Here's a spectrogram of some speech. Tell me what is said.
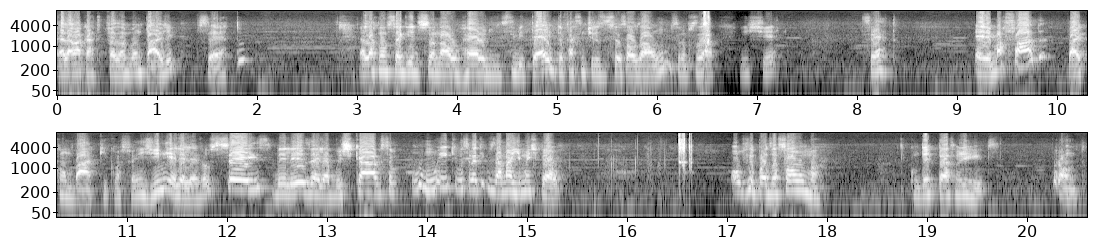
Ela é uma carta que faz uma vantagem, certo? Ela consegue adicionar o Herald do cemitério, então faz sentido você só usar um, você não precisa encher, certo? Ele é uma fada, vai combar aqui com a sua engine, ele é level 6, beleza, ele é buscável. O ruim é que você vai ter que usar mais de uma spell. Ou você pode usar só uma, com preparação de ritos. Pronto.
